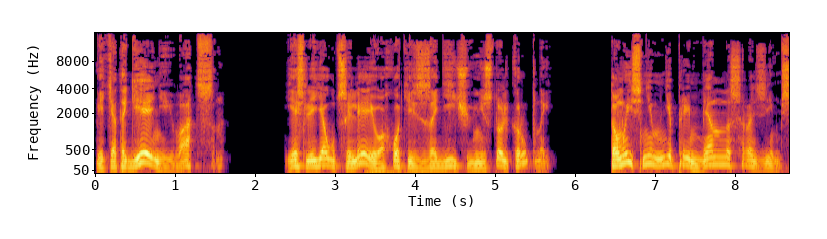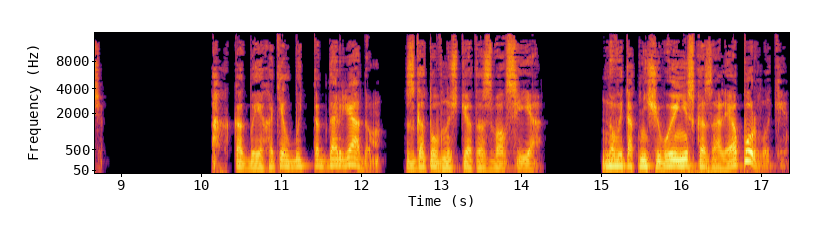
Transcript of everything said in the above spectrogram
Ведь это гений, Ватсон. Если я уцелею, охотясь за дичью не столь крупной, то мы с ним непременно сразимся. Ах, как бы я хотел быть тогда рядом, с готовностью отозвался я. Но вы так ничего и не сказали о Порлоке.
